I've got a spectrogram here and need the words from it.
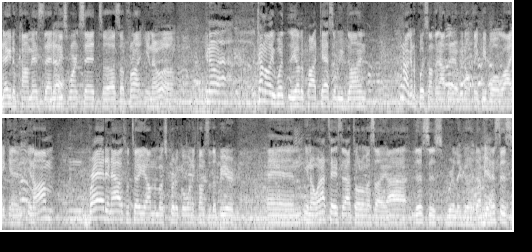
negative comments that No. at least weren't said to us up front. You know, um, you know, uh, kind of like what the other podcasts that we've done. We're not going to put something out there that we don't think people will like. And you know, I'm Brad and Alex will tell you I'm the most critical when it comes to the beer. And you know, when I tasted, I told them I was like, ah, "This is really good." I mean, Yeah. this is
